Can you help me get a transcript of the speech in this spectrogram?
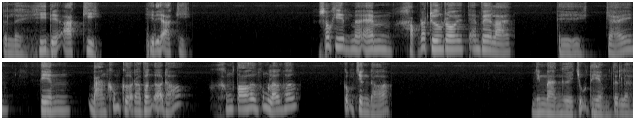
Tên là Hideaki. Hideaki. Sau khi mà em học ra trường rồi em về lại, thì cái tiệm bán khung cửa đó vẫn ở đó, không to hơn, không lớn hơn, cũng chừng đó. Nhưng mà người chủ tiệm, tức là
